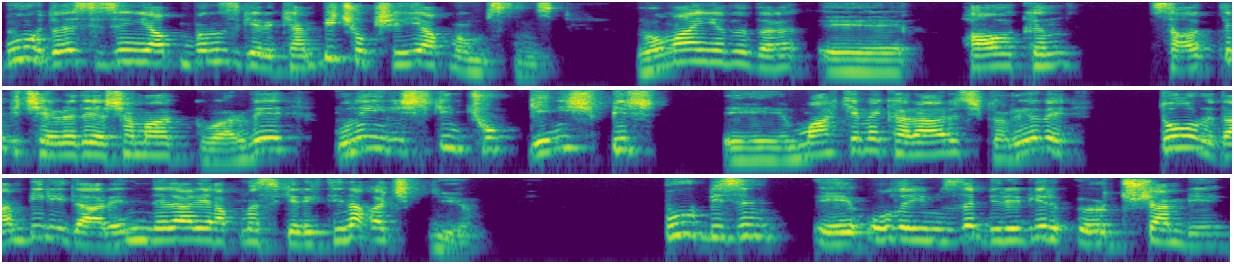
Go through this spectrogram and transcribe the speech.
burada sizin yapmanız gereken birçok şeyi yapmamışsınız. Romanya'da da e, halkın sağlıklı bir çevrede yaşama hakkı var ve buna ilişkin çok geniş bir e, mahkeme kararı çıkarıyor ve doğrudan bir idarenin neler yapması gerektiğini açıklıyor. Bu bizim e, olayımızda birebir örtüşen bir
